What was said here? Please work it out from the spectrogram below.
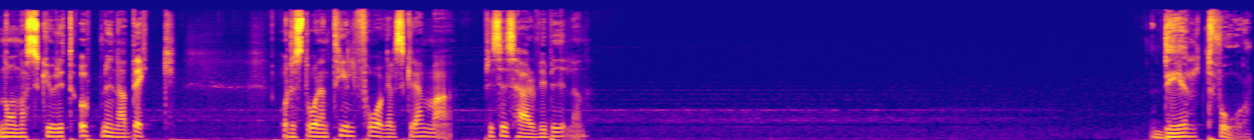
Någon har skurit upp mina däck. Och det står en till fågelskrämma precis här vid bilen. Del 2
